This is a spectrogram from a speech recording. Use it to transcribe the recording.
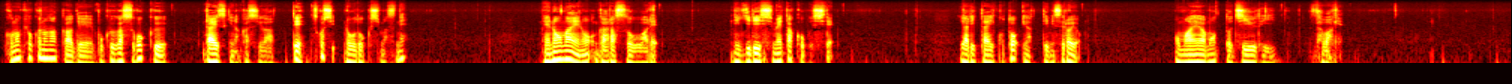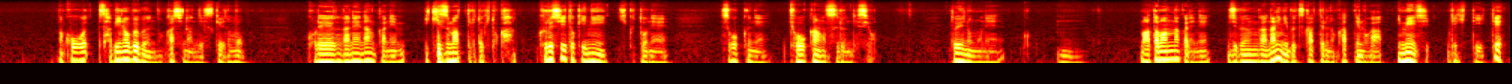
この曲の中で僕がすごく大好きな歌詞があって、少し朗読しますね。目の前のガラスを割れ、握りしめた拳で、やりたいことやってみせろよ。お前はもっと自由でいい。騒げ。まあ、ここ、サビの部分の歌詞なんですけれども、これがね、なんかね、行き詰まってる時とか、苦しい時に聞くとね、すごくね、共感するんですよ。というのもね、うん。まあ、頭の中でね、自分が何にぶつかってるのかっていうのがイメージできていて、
